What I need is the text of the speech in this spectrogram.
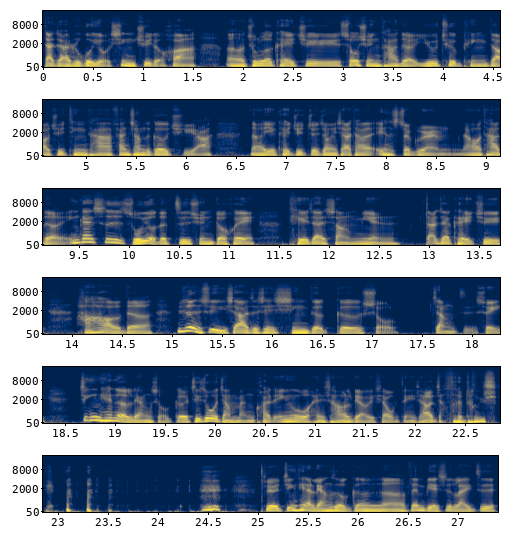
大家如果有兴趣的话，呃，除了可以去搜寻他的 YouTube 频道去听他翻唱的歌曲啊，那也可以去追踪一下他的 Instagram，然后他的应该是所有的资讯都会贴在上面，大家可以去好好的认识一下这些新的歌手。这样子，所以今天的两首歌，其实我讲蛮快的，因为我很想要聊一下我等一下要讲的东西。所以今天的两首歌呢，分别是来自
